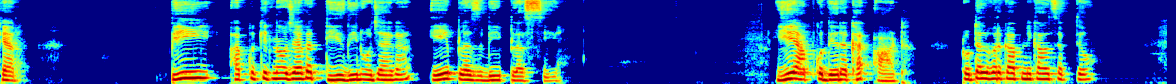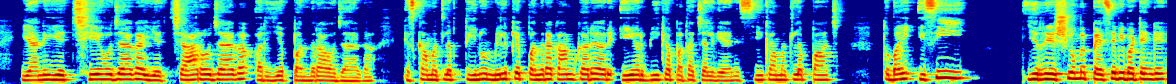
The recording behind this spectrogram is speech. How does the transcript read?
खैर बी आपका कितना हो जाएगा? तीस दिन हो जाएगा A plus B plus C ये आपको दे रखा है आठ। टोटल वर्क आप निकाल सकते हो। यानी ये छः हो जाएगा, ये चार हो जाएगा और ये पंद्रह हो जाएगा। इसका मतलब तीनों मिल के पंद्रह काम करे और ए और बी का पता चल गया, यानी सी का मतलब पाँच। तो भाई इसी ये रेशियो में पैसे भी बटेंगे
